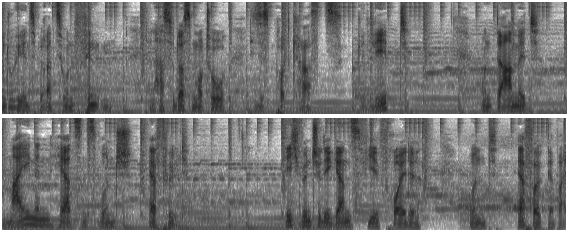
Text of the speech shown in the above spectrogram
und du hier Inspiration finden, dann hast du das Motto dieses Podcasts gelebt und damit meinen Herzenswunsch erfüllt. Ich wünsche dir ganz viel Freude und Erfolg dabei.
